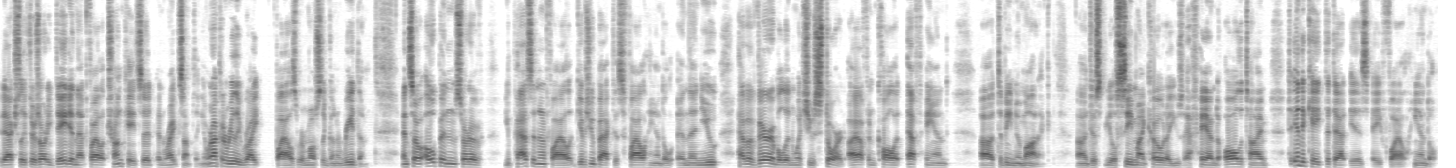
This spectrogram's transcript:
it actually, if there's already data in that file, it truncates it and writes something. And we're not going to really write files, we're mostly going to read them. And so open sort of, you pass it in a file, it gives you back this file handle, and then you have a variable in which you store it. I often call it fhand uh, to be mnemonic. Uh, just you'll see my code. I use fhand all the time to indicate that that is a file handle.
